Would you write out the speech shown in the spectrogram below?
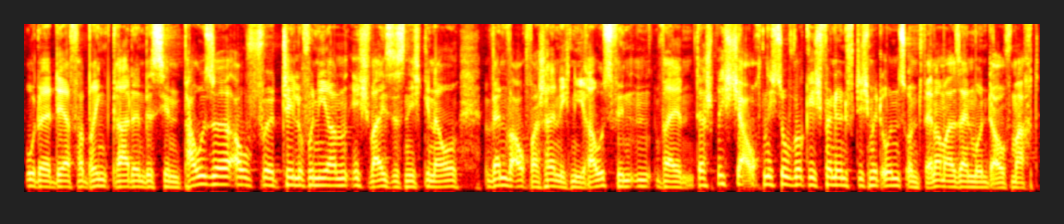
oder der verbringt gerade ein bisschen Pause auf äh, Telefonieren. Ich weiß es nicht genau. Werden wir auch wahrscheinlich nie rausfinden, weil der spricht ja auch nicht so wirklich vernünftig mit uns und wenn er mal seinen Mund aufmacht,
